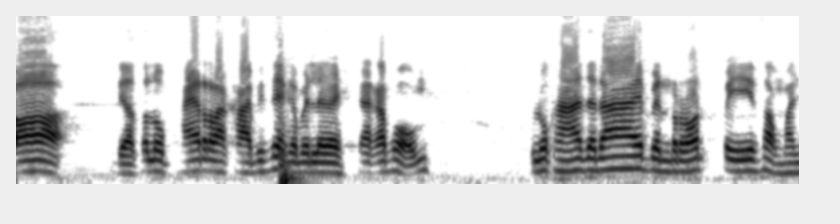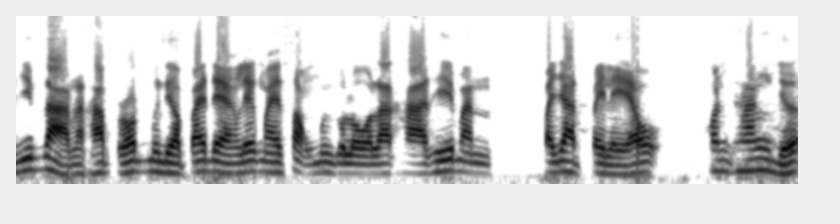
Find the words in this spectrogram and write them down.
ก็เดี๋ยวสรุปให้ราคาพิเศษกันไปเลยนะครับผม ลูกค้าจะได้เป็นรถปี 2023 นะครับ รถมือเดียวป้ายแดงเลขไม้20,000กิโลราคาที่มันประหยัดไปแล้วค่อนข้างเยอะ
